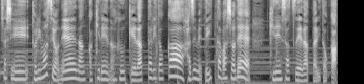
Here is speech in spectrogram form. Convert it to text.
写真撮りますよね。なんか綺麗な風景だったりとか初めて行った場所で記念撮影だったりとか。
